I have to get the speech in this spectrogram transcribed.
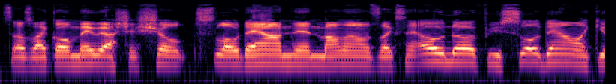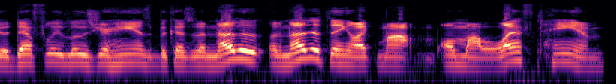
So I was like, oh, maybe I should slow down. And then my mom was like saying, oh no, if you slow down, like you'll definitely lose your hands because another another thing, like my on my left hand,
